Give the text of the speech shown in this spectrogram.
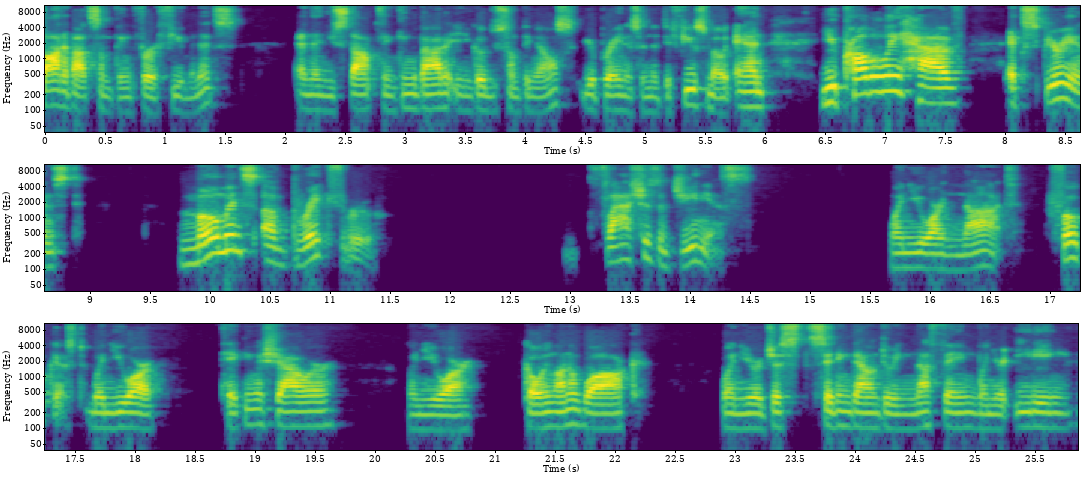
thought about something for a few minutes and then you stop thinking about it and you go do something else, your brain is in the diffuse mode. And you probably have experienced moments of breakthrough, flashes of genius when you are not focused, when you are taking a shower, when you are going on a walk, when you're just sitting down doing nothing, when you're eating.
